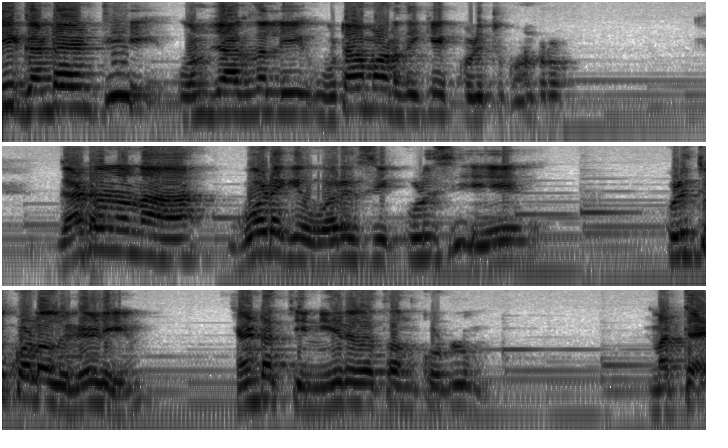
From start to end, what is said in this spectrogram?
ಈ ಗಂಡ ಹೆಂಡತಿ ಒಂದು ಜಾಗದಲ್ಲಿ ಊಟ ಮಾಡೋದಕ್ಕೆ ಕುಳಿತುಕೊಂಡ್ರು. ಗಂಡನನ್ನ ಗೋಡೆಗೆ ಒರಗಿಸಿ ಕುಳಿಸಿ ಕುಳಿತುಕೊಳ್ಳಲು ಹೇಳಿ ಹೆಂಡತಿ ನೀರೆಲ್ಲ ತಂದು ಕೊಡ್ಲು ಮತ್ತೆ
